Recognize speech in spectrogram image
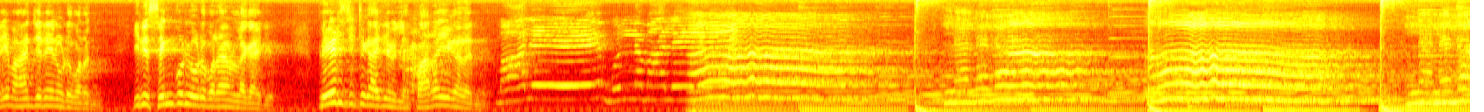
കാര്യം ആഞ്ജനേയനോട് പറഞ്ഞു ഇനി സെങ്കൊടിയോട് പറയാനുള്ള കാര്യം പേടിച്ചിട്ട് കാര്യമില്ല പറയുക തന്നെ മാലേ മുല്ലമാലേ La la la. Ah. La la la.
